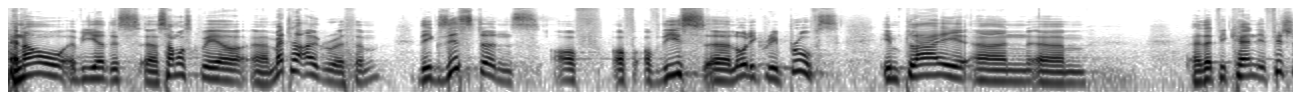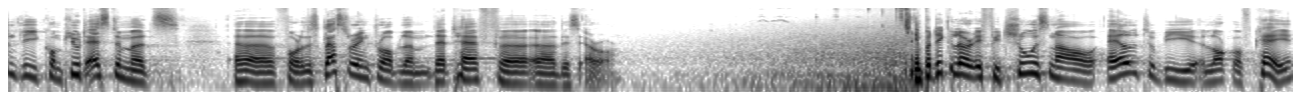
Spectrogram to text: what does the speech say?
And now, via this uh, sum of square uh, meta algorithm, the existence of, of, of these uh, low degree proofs imply an, um, uh, that we can efficiently compute estimates uh, for this clustering problem that have uh, this error. In particular, if we choose now L to be log of k,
